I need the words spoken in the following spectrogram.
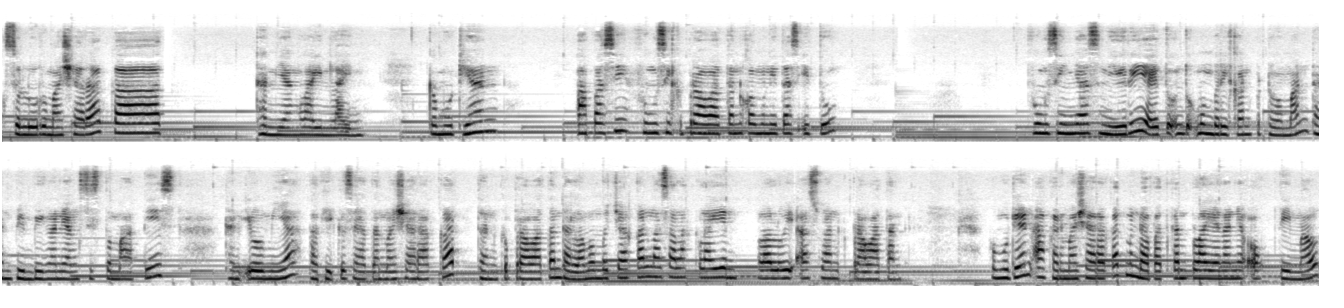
seluruh masyarakat dan yang lain-lain. Kemudian, apa sih fungsi keperawatan komunitas itu? Fungsinya sendiri yaitu untuk memberikan pedoman dan bimbingan yang sistematis dan ilmiah bagi kesehatan masyarakat dan keperawatan dalam memecahkan masalah klien melalui asuhan keperawatan. Kemudian agar masyarakat mendapatkan pelayanan yang optimal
